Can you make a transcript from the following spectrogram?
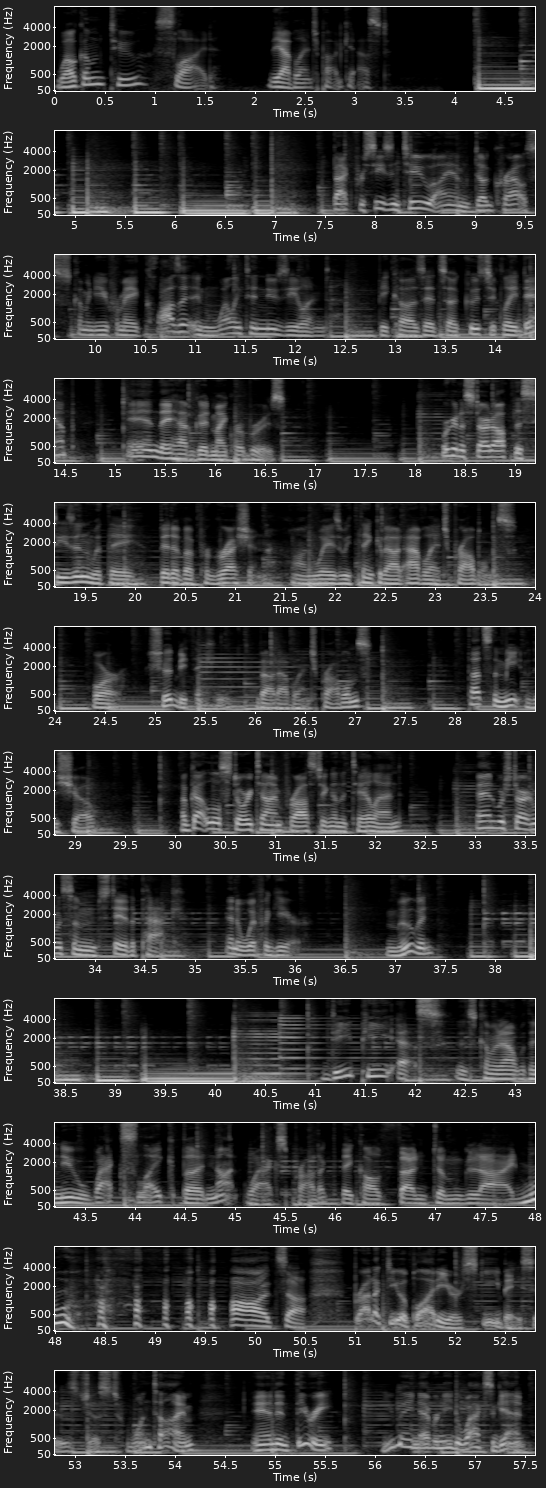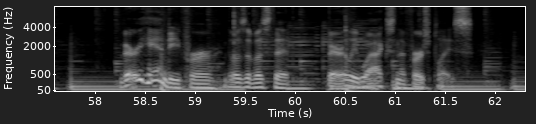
Welcome to Slide, the Avalanche podcast. Back for season two, I am Doug Krause, coming to you from a closet in Wellington, New Zealand, because it's acoustically damp and they have good microbrews. We're going to start off this season with a bit of a progression on ways we think about avalanche problems, or should be thinking about avalanche problems. That's the meat of the show. I've got a little story time frosting on the tail end, and we're starting with some state of the pack and a whiff of gear. Moving. DPS is coming out with a new wax like but not wax product they call Phantom Glide. it's a product you apply to your ski bases just one time, and in theory, you may never need to wax again. Very handy for those of us that barely wax in the first place.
